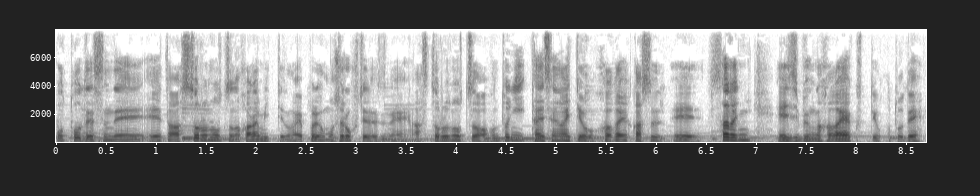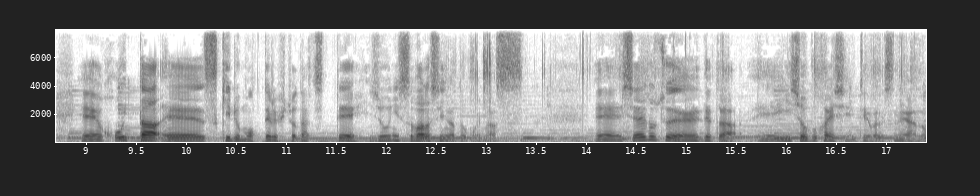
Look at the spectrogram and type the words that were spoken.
ことですね、えーと、アストロノーツの絡みっていうのがやっぱり面白くてですね、アストロノーツは本当に対戦相手を輝かす、えー、さらに、えー、自分が輝くっていうことで、え、こういった、え、スキル持ってる人たちって非常に素晴らしいなと思います。え、試合途中で出た、え、印象深いシーンというのはですね、あの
